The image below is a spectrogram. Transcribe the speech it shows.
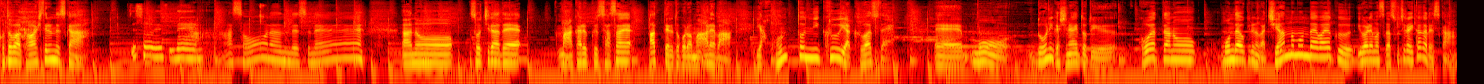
言葉を交わしてるんですか？そうですね。ああそうなんですねあのそちらでまあ明るく支え合ってるところもあればいや本当に食うや食わずで、えーもうどうにかしないとというこうやってあの問題起きるのが治安の問題はよく言われますがそちらいかがですか？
